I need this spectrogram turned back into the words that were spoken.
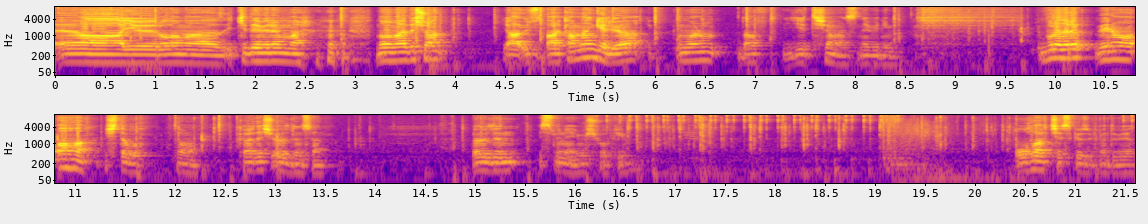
Ee, hayır olamaz. İki demirim var. Normalde şu an ya üz- arkamdan geliyor. Umarım daha yetişemez ne bileyim. Buraları benim aha işte bu. Tamam. Kardeş öldün sen. Öldün. İsmi neymiş bakayım. Oha chest gözükmedi bir an.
